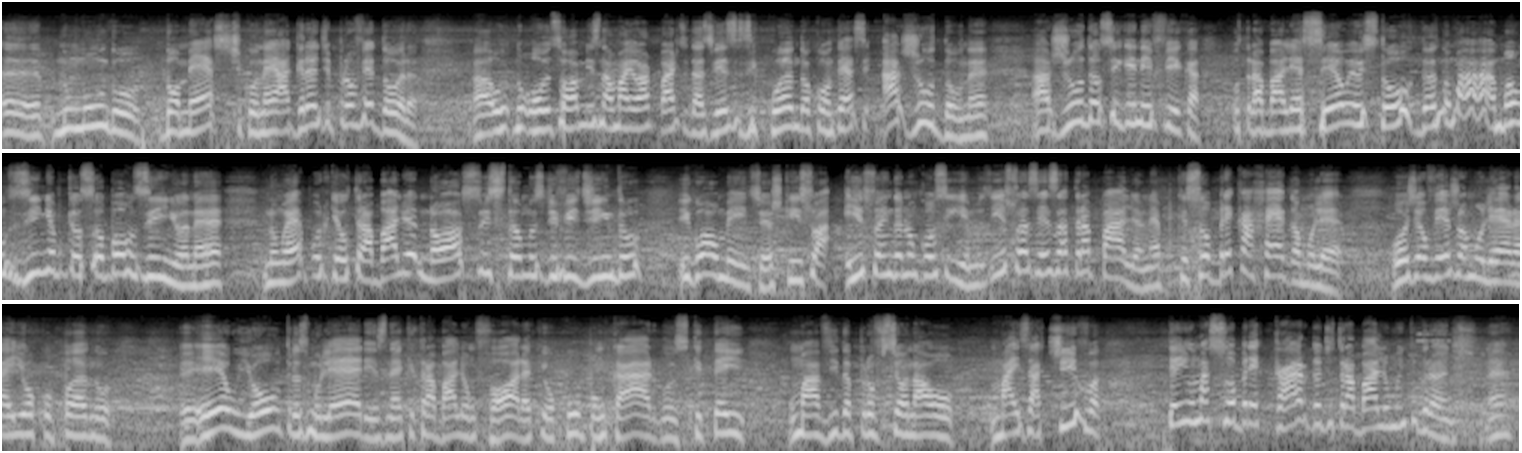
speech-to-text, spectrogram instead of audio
é, no mundo doméstico, né, a grande provedora. Ah, os homens, na maior parte das vezes, e quando acontece, ajudam, né? Ajudam significa, o trabalho é seu, eu estou dando uma mãozinha porque eu sou bonzinho, né? Não é porque o trabalho é nosso, estamos dividindo igualmente. Acho que isso, isso ainda não conseguimos. Isso às vezes atrapalha, né? Porque sobrecarrega a mulher. Hoje eu vejo a mulher aí ocupando eu e outras mulheres né, que trabalham fora, que ocupam cargos, que têm uma vida profissional mais ativa, tem uma sobrecarga de trabalho muito grande. Né?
